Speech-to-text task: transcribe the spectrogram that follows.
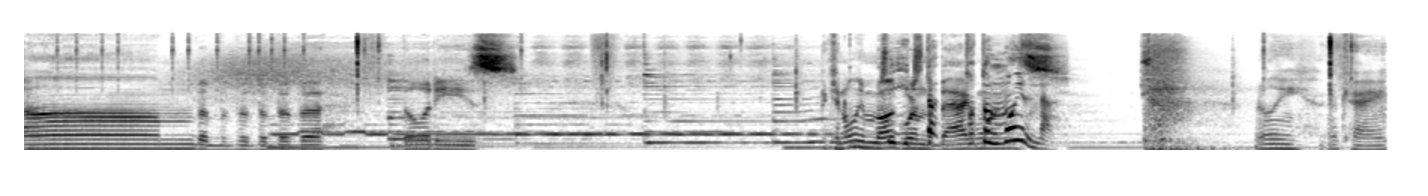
Um, bu- bu- bu- abilities. Can only mug one of the bag Toto mo yun ones. Really? Okay.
